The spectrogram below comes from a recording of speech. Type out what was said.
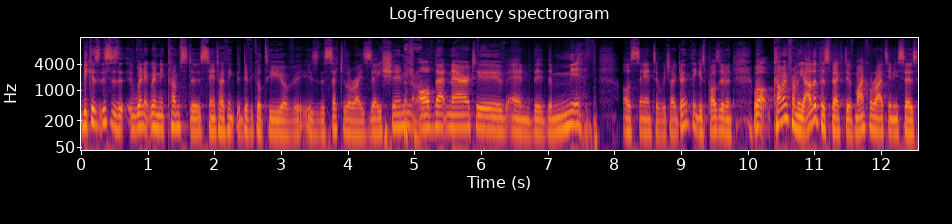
because this is when it when it comes to Santa I think the difficulty of it is the secularization right. of that narrative and the the myth of Santa which I don't think is positive and well coming from the other perspective Michael writes and he says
